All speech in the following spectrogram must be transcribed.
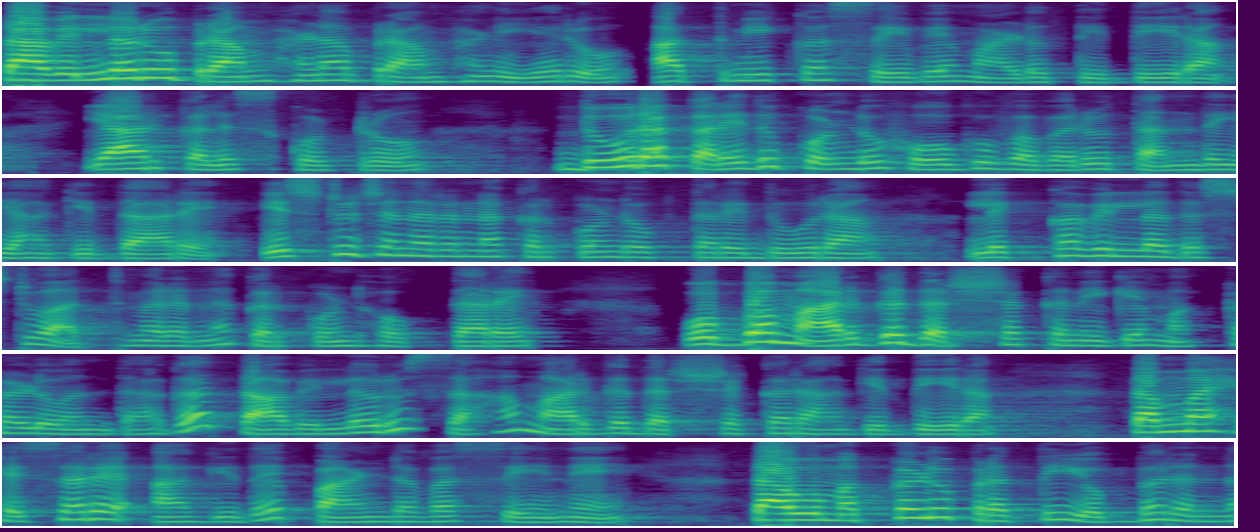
ತಾವೆಲ್ಲರೂ ಬ್ರಾಹ್ಮಣ ಬ್ರಾಹ್ಮಣಿಯರು ಆತ್ಮಿಕ ಸೇವೆ ಮಾಡುತ್ತಿದ್ದೀರಾ? ಯಾರು ಕಲಿಸ್ಕೊಟ್ರು? ದೂರ ಕರೆದುಕೊಂಡು ಹೋಗುವವರು ತಂದೆಯಾಗಿದ್ದಾರೆ. ಎಷ್ಟು ಜನರನ್ನ ಕರ್ಕೊಂಡು ಹೋಗ್ತಾರೆ ದೂರ? ಲೆಕ್ಕವಿಲ್ಲದಷ್ಟು ಆತ್ಮರನ್ನ ಕರ್ಕೊಂಡು ಹೋಗ್ತಾರೆ. ಒಬ್ಬ ಮಾರ್ಗದರ್ಶಕನಿಗೆ ಮಕ್ಕಳು ಅಂದಾಗ ತಾವೆಲ್ಲರೂ ಸಹ ಮಾರ್ಗದರ್ಶಕರಾಗಿದ್ದೀರಾ? ತಮ್ಮ ಹೆಸರೇ ಆಗಿದೆ ಪಾಂಡವ ಸೇನೆ. ತಾವು ಮಕ್ಕಳು ಪ್ರತಿಯೊಬ್ಬರನ್ನ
